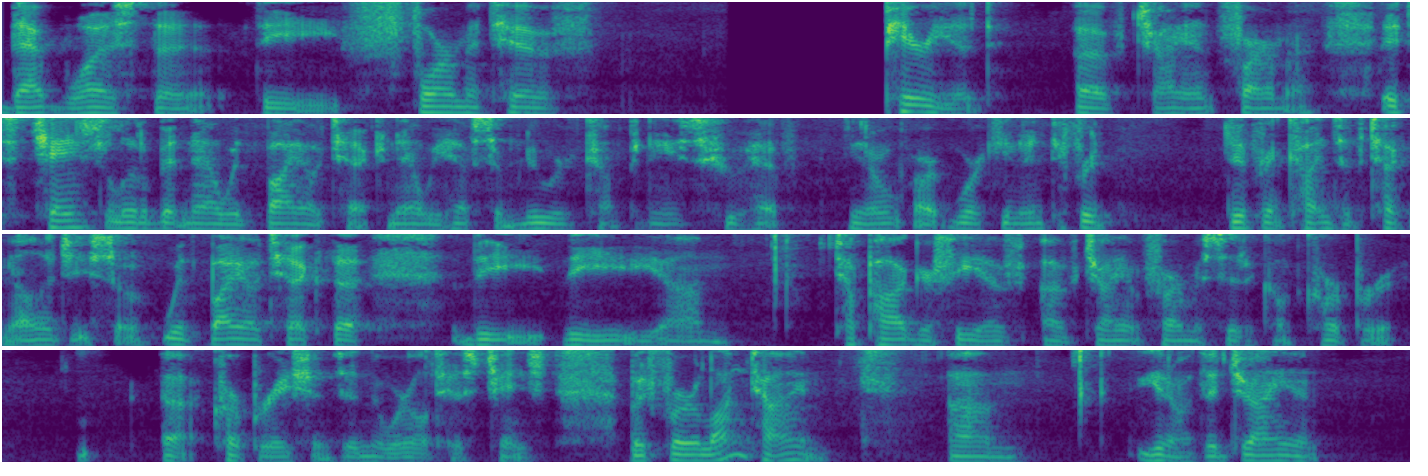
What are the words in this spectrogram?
that was the the formative period of giant pharma. It's changed a little bit now with biotech. Now we have some newer companies who have you know are working in different different kinds of technology. So with biotech, the the the um, topography of, of giant pharmaceutical corporate uh, corporations in the world has changed. But for a long time, um, you know, the giant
